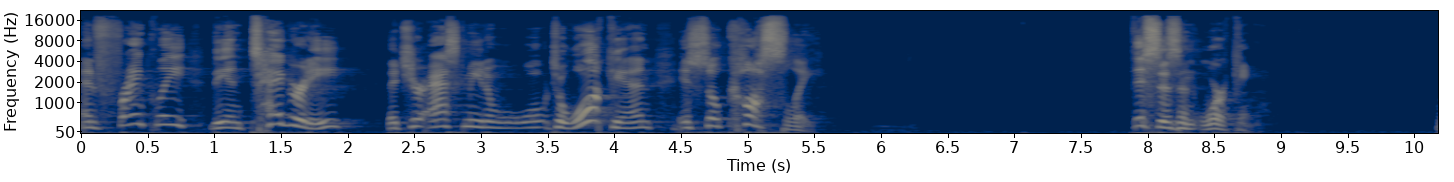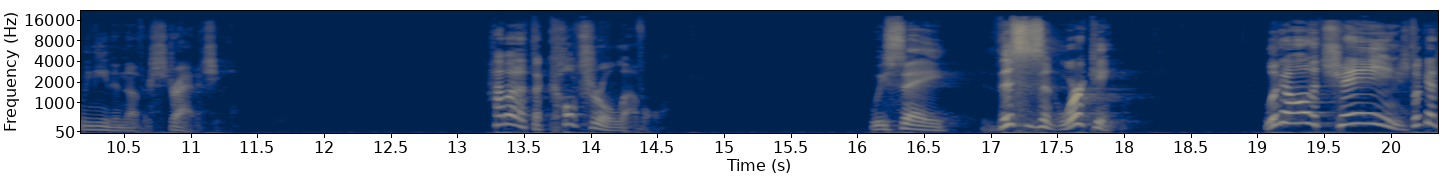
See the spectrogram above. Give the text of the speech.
And frankly, the integrity that you're asking me to, to walk in is so costly. This isn't working. We need another strategy. How about at the cultural level? We say, This isn't working. Look at all the change. Look at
